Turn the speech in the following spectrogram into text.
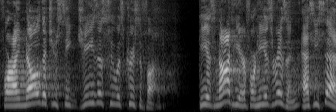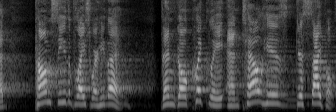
for I know that you seek Jesus who was crucified. He is not here, for he is risen, as he said. Come see the place where he lay. Then go quickly and tell his disciples.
